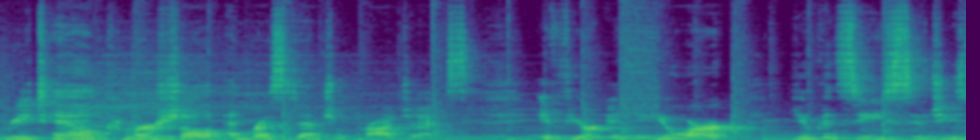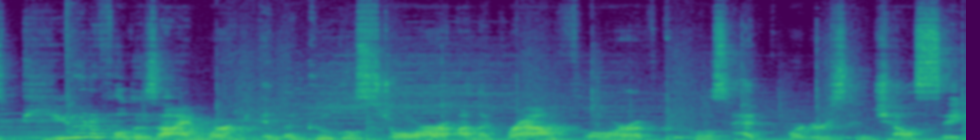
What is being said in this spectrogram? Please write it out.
retail, commercial, and residential projects. If you're in New York, you can see Suchi's beautiful design work in the Google store on the ground floor of Google's headquarters in Chelsea.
